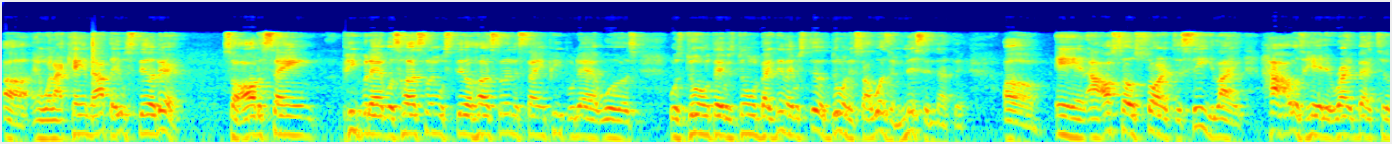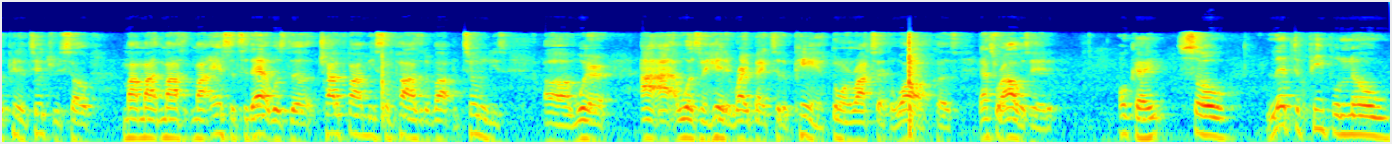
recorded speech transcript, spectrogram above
Uh, and when I came out, they were still there. So all the same people that was hustling was still hustling. The same people that was was doing what they was doing back then, they were still doing it. So I wasn't missing nothing. Um, and I also started to see like how I was headed right back to the penitentiary. So my my, my, my answer to that was to try to find me some positive opportunities uh, where I, I wasn't headed right back to the pen, throwing rocks at the wall, because that's where I was headed. Okay, so let the people know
